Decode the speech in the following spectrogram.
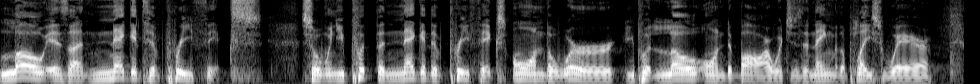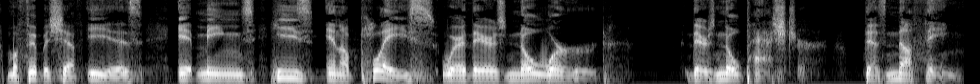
Lo is a negative prefix. So when you put the negative prefix on the word, you put lo on Debar, which is the name of the place where Mephibosheth is, it means he's in a place where there's no word. There's no pasture. There's nothing.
